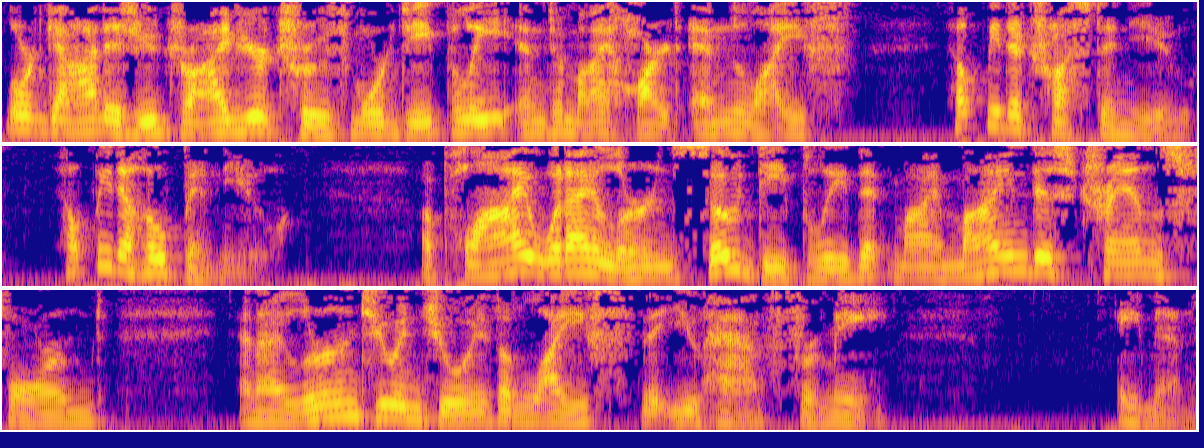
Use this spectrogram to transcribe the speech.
Lord God, as you drive your truth more deeply into my heart and life, help me to trust in you. Help me to hope in you. Apply what I learn so deeply that my mind is transformed and I learn to enjoy the life that you have for me. Amen.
